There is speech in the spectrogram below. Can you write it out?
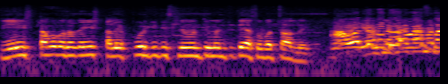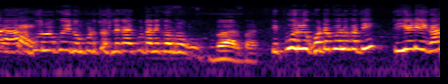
ती इंस्टा बघत होता. इंस्टाला एक पोरगी दिसली म्हणती म्हणते त्यासोबत चालू आहे काय? आता बोलू नको इथून पुढे. तसले काय कुठं नाही करू नको. बर बर. ती पोरगी खोटं बोलू का ती? ती येडी आहे का?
